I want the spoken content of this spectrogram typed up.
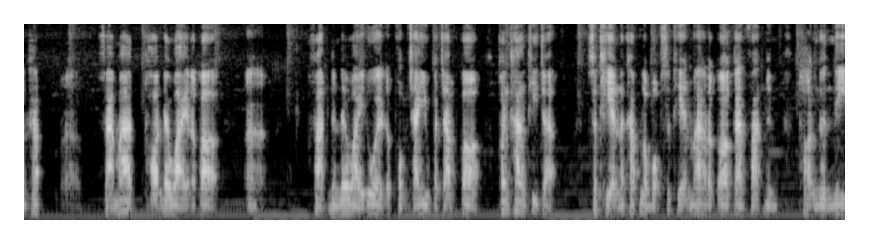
นะครับ สามารถถอนได้ไวแล้วก็ฝากเงินได้ไวด้วย แล้วผมใช้อยู่ประจำก็ค่อนข้างที่จะเสถียรนะครับ ระบบเสถียรมาก แล้วก็การฝากเงินถอนเงินนี่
